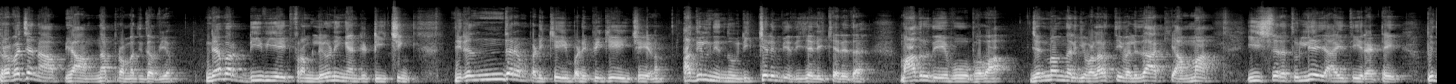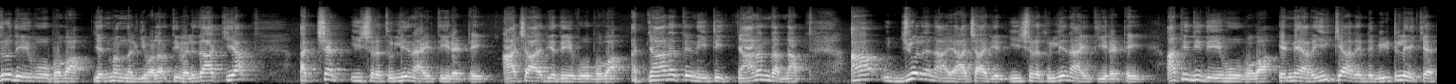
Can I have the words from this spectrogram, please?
പ്രവചനാഭ്യാം ന പ്രമതിതവ്യം never deviate from learning and teaching നിരന്തരം പഠിക്കുകയും പഠിപ്പിക്കുകയും ചെയ്യണം. അതിൽ നിന്ന് ഒരിക്കലും വ്യതിചലിക്കരുത്. മാതൃദേവോ ഭവ. ജന്മം നൽകി വളർത്തി വലുതാക്കിയ അമ്മ ഈശ്വര തുല്യയായി തീരട്ടെ പിതൃദേവോ ഭവ. ജന്മം നൽകി വളർത്തി വലുതാക്കിയ അച്ഛൻ ഈശ്വര തുല്യനായി തീരട്ടെ. ആചാര്യദേവോ ഭവ. അജ്ഞാനത്തെ നീട്ടി ജ്ഞാനം തന്ന ആ ഉജ്ജ്വലനായ ആചാര്യൻ ഈശ്വര തുല്യനായി തീരട്ടെ. അതിഥി ദേവോഭവ എന്നെ അറിയിക്കാതെ എന്റെ വീട്ടിലേക്ക്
